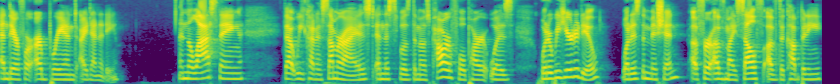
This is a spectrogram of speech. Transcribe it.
and therefore our brand identity. And the last thing that we kind of summarized, and this was the most powerful part, was what are we here to do? What is the mission uh, for of myself, of the company,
